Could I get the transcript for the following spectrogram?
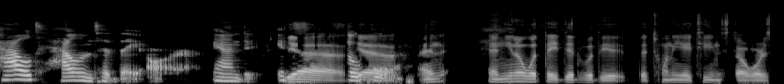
how talented they are. And it's yeah, so yeah. cool. And and you know what they did with the the 2018 Star Wars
